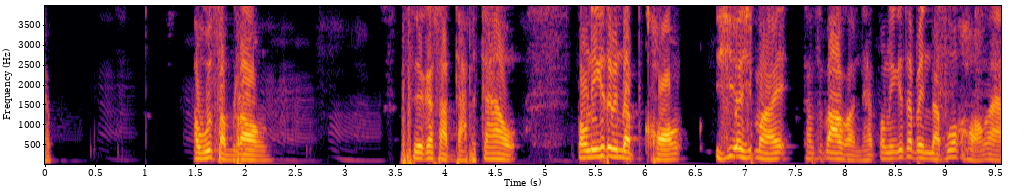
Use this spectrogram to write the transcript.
ครับ อาวุธสำรอง เสื้อกษัตริย์ดาบพระเจ้า ตรงนี้ก็จะเป็นแบบของ เฮียชิบหมายทำ spawn ก่อนนะครับ ตรงนี้ก็จะเป็นแบบพวกของอ่า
